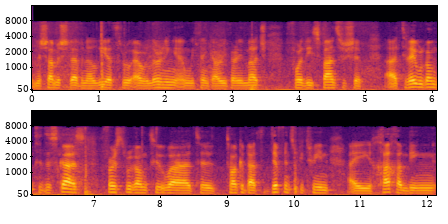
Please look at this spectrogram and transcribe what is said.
the Neshama Shrev and Aliyah through our learning, and we thank Ari very much for the sponsorship. Uh, today we're going to discuss First, we're going to uh, to talk about the difference between a chacham being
